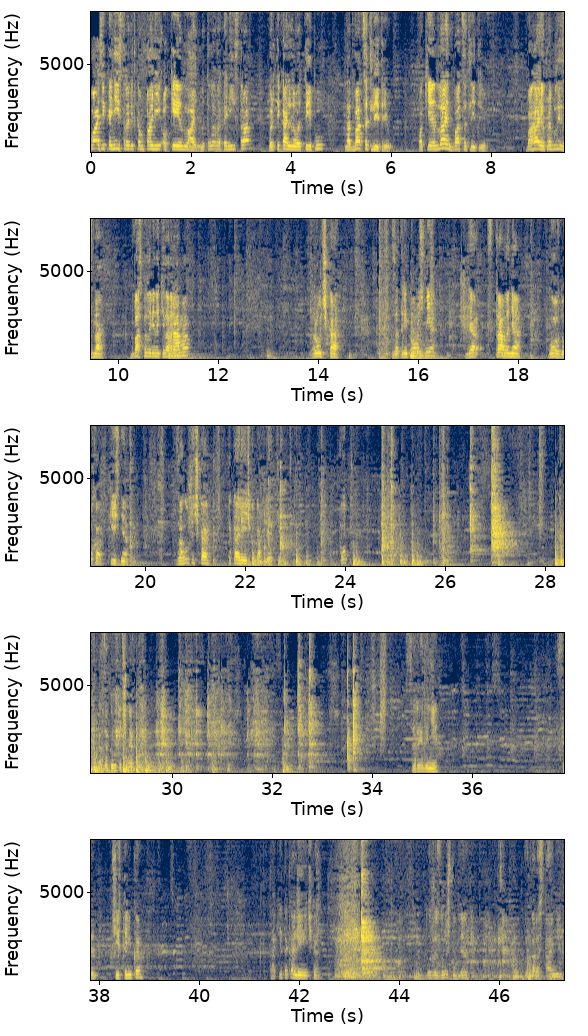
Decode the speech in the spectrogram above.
Увазі каністра від компанії OK Line. Металева каністра вертикального типу на 20 літрів. OK Line 20 літрів. Вагаю приблизно 2,5 кг. Ручка за три поручні для стравлення воздуха, кисня. Заглушечка, така леечка в комплекті. Оп. Така закруточка. Всередині все чистенько. Так, і така леєчка. Дуже зручно для використання.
